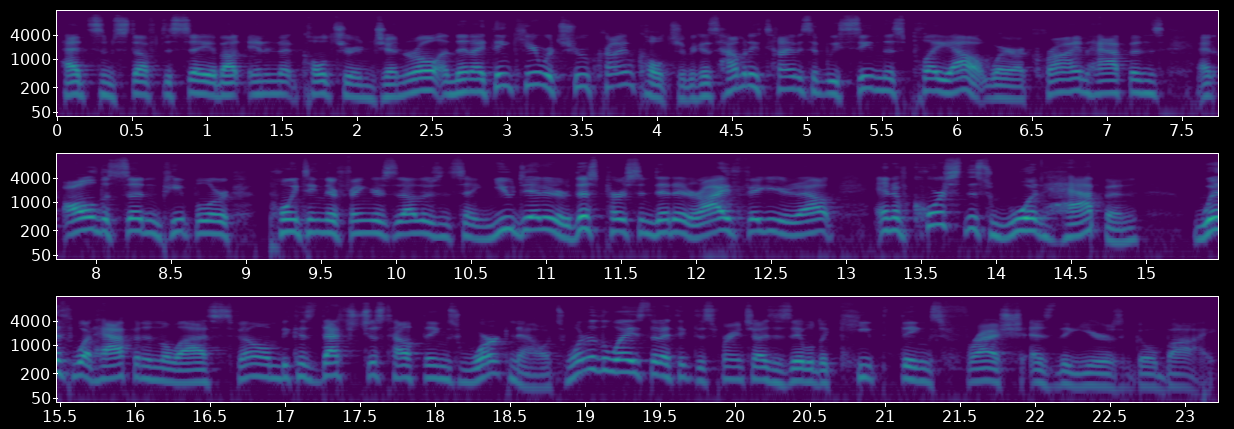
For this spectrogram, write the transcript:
had some stuff to say about internet culture in general. And then I think here with true crime culture, because how many times have we seen this play out where a crime happens and all of a sudden people are pointing their fingers at others and saying, you did it, or this person did it, or I figured it out. And of course, this would happen with what happened in the last film because that's just how things work now. It's one of the ways that I think this franchise is able to keep things fresh as the years go by.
